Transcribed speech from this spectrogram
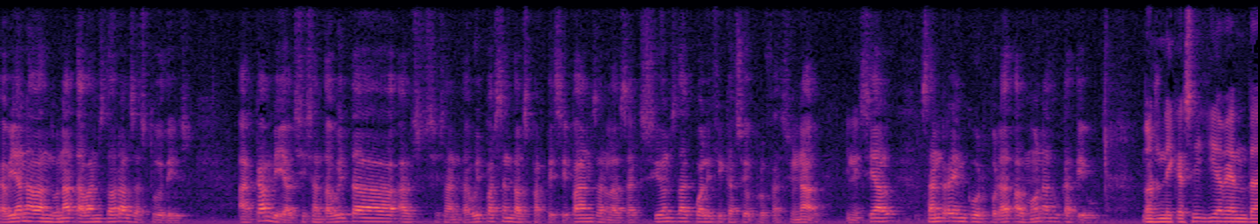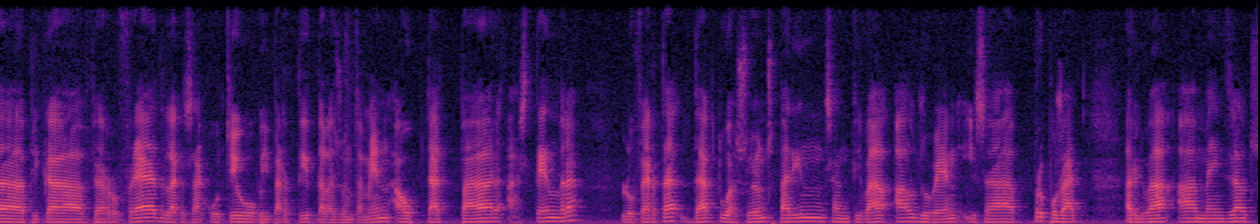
que havien abandonat abans d'hora els estudis. En canvi, el 68%, de, el 68 dels participants en les accions de qualificació professional inicial s'han reincorporat al món educatiu. Doncs ni que sigui havent de picar ferro fred, l'executiu bipartit de l'Ajuntament ha optat per estendre l'oferta d'actuacions per incentivar el jovent i s'ha proposat arribar a menys dels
